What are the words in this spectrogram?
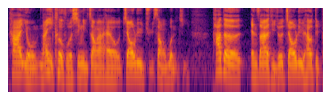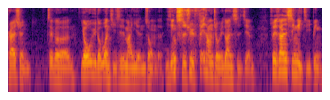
他有难以克服的心理障碍，还有焦虑、沮丧的问题。他的 anxiety 就是焦虑，还有 depression 这个忧郁的问题其实蛮严重的，已经持续非常久一段时间。所以算是心理疾病。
